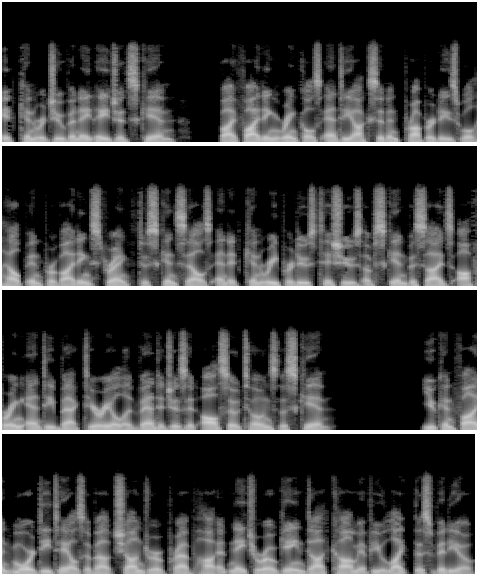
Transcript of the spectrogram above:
It can rejuvenate aged skin, by fighting wrinkles antioxidant properties will help in providing strength to skin cells and it can reproduce tissues of skin besides offering antibacterial advantages it also tones the skin. You can find more details about Chandra Prabha at naturogain.com if you liked this video,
